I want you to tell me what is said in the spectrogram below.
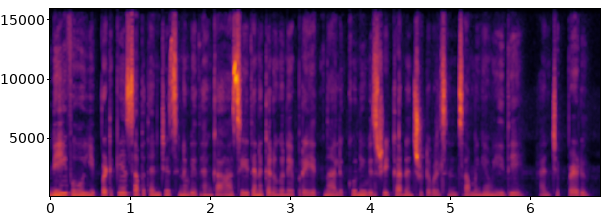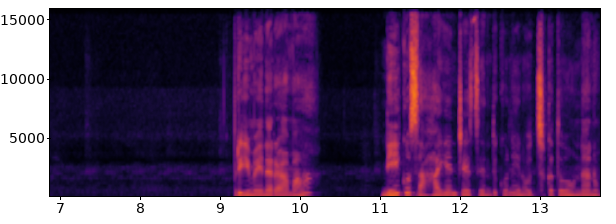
నీవు ఇప్పటికే శపథం చేసిన విధంగా సీతను కనుగొనే ప్రయత్నాలకు నీవు శ్రీకారం చుట్టవలసిన సమయం ఇదే అని చెప్పాడు. ప్రియమైన రామా నీకు సహాయం చేసేందుకు నేను ఉత్సుకతో ఉన్నాను.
